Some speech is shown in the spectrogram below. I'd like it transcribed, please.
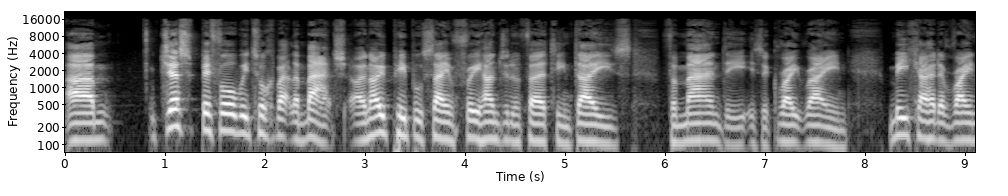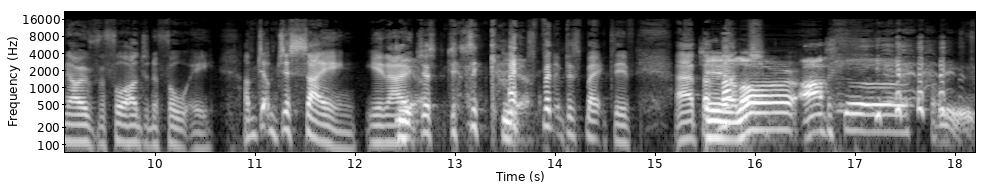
Um, just before we talk about the match, I know people saying 313 days for Mandy is a great reign. Meiko had a reign over 440. I'm, I'm just saying, you know, yeah. just just in case, yeah. put in perspective. Uh, but KLR, much... Oscar, I mean,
